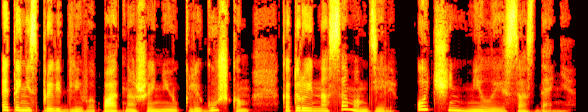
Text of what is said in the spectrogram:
Это несправедливо по отношению к лягушкам, которые на самом деле очень милые создания.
